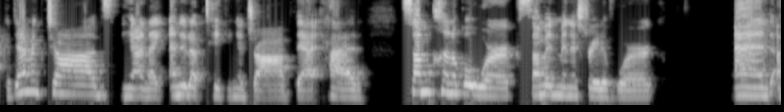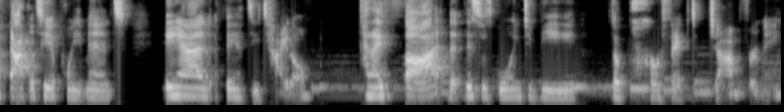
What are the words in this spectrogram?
academic jobs and I ended up taking a job that had some clinical work, some administrative work, and a faculty appointment and a fancy title. And I thought that this was going to be the perfect job for me.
